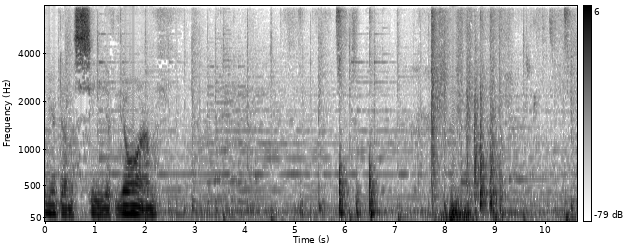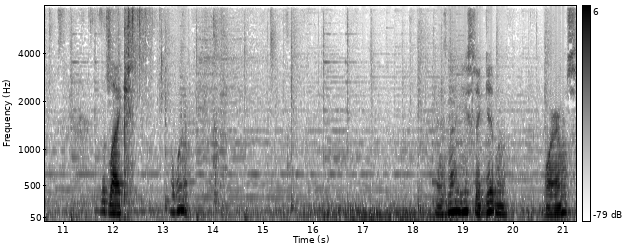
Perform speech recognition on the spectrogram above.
we're gonna see if Yhorm would like a worm. He's not used to getting worms.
